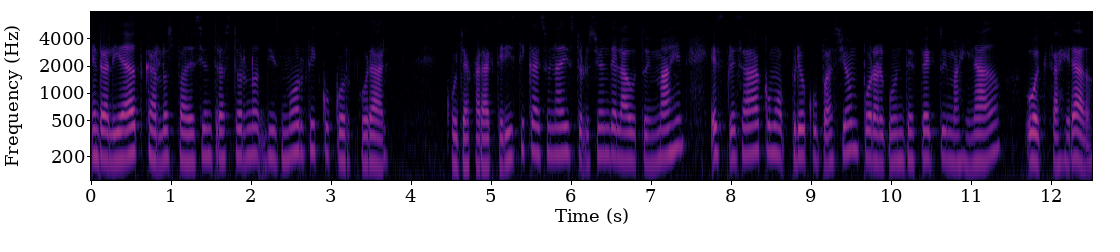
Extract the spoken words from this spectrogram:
En realidad, Carlos padeció un trastorno dismórfico corporal cuya característica es una distorsión de la autoimagen expresada como preocupación por algún defecto imaginado o exagerado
